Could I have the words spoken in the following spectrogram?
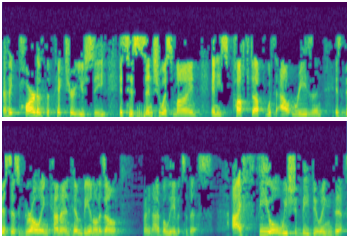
I think part of the picture you see is his sensuous mind and he's puffed up without reason. Is this is growing kind of in him being on his own, right? I believe it's this. I feel we should be doing this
